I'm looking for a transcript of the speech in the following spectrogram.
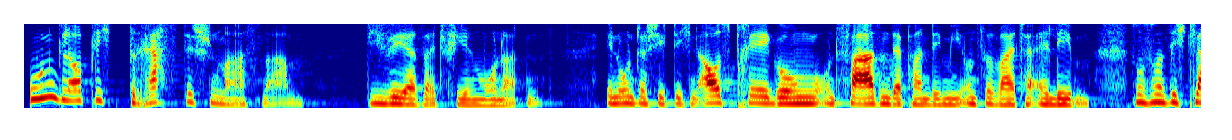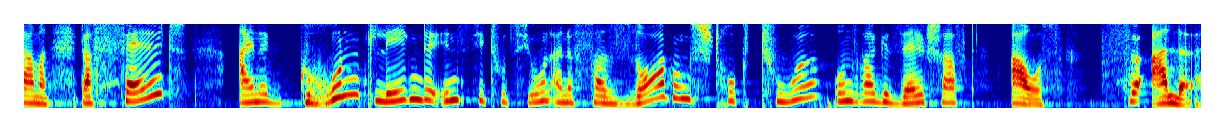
unglaublich drastischen Maßnahmen, die wir ja seit vielen Monaten in unterschiedlichen Ausprägungen und Phasen der Pandemie und so weiter erleben. Das muss man sich klar machen. Da fällt eine grundlegende Institution, eine Versorgungsstruktur unserer Gesellschaft aus. Für alle.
